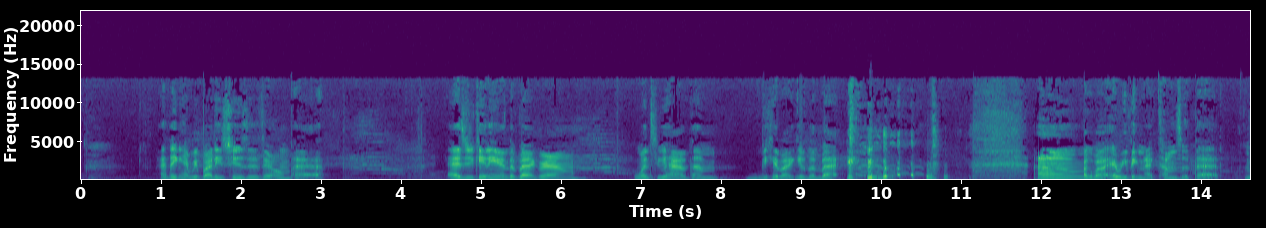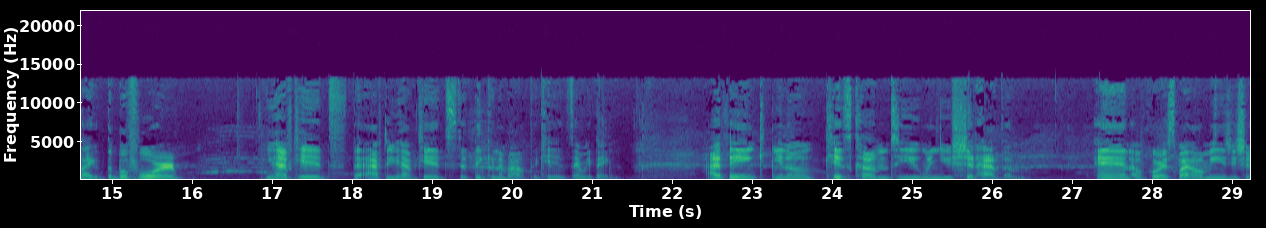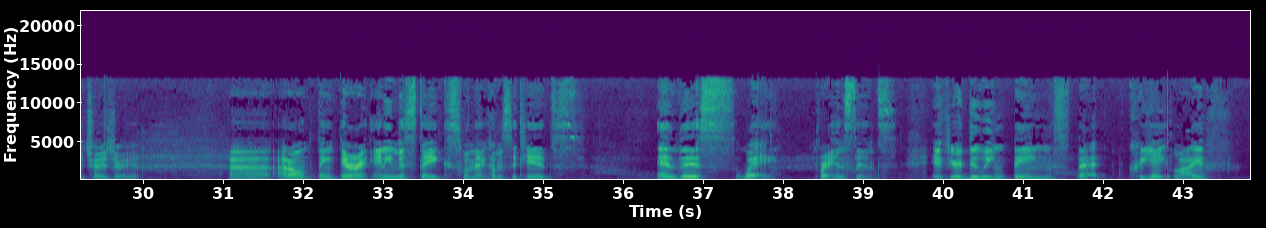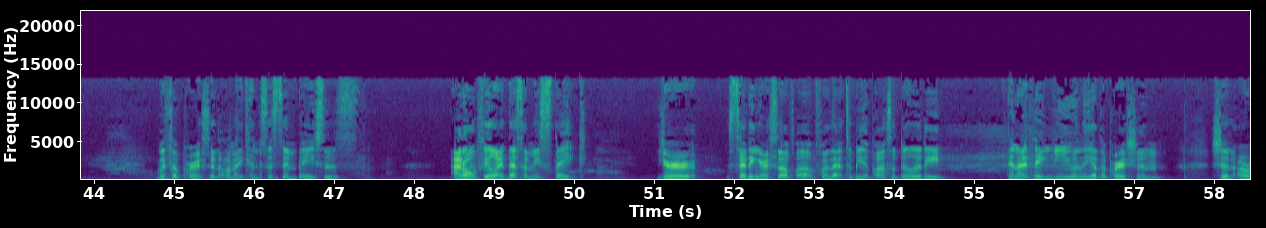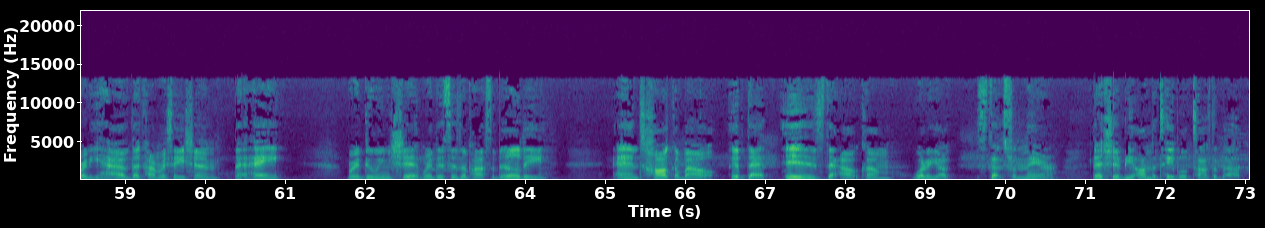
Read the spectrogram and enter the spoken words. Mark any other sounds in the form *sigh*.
I think everybody chooses their own path. As you can hear in the background, once you have them, you can like give them back. *laughs* um, talk about everything that comes with that, like the before you have kids, the after you have kids, the thinking about the kids, everything. I think you know kids come to you when you should have them, and of course, by all means, you should treasure it. Uh, I don't think there are any mistakes when that comes to kids in this way. For instance, if you're doing things that create life with a person on a consistent basis, I don't feel like that's a mistake. You're setting yourself up for that to be a possibility. And I think you and the other person should already have the conversation that, hey, we're doing shit where this is a possibility and talk about if that is the outcome, what are your steps from there that should be on the table talked about.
